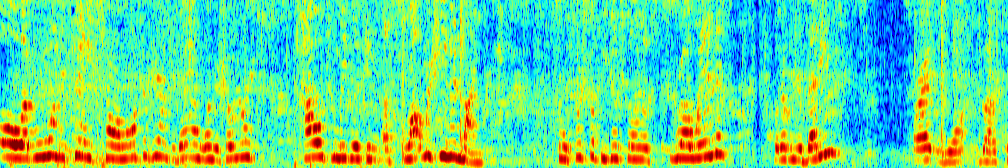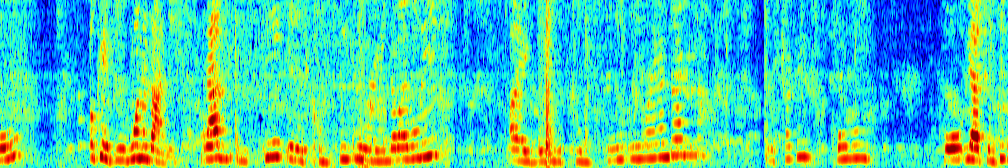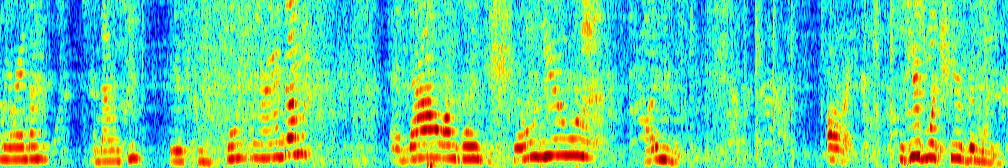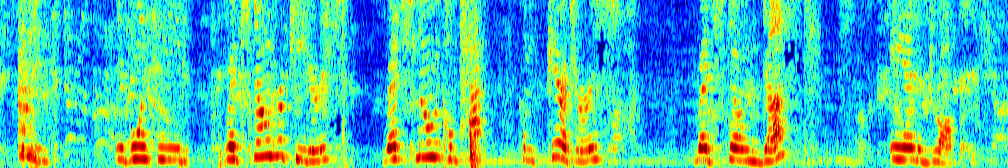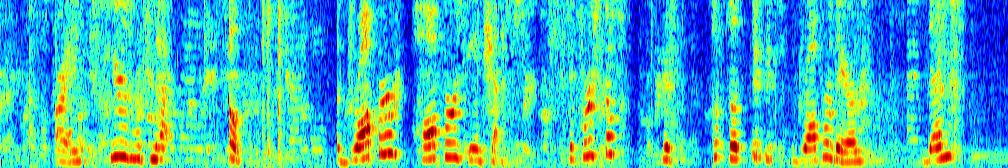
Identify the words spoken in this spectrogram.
Hello everyone, it's a Spawn Launcher here, and today I'm going to show you how to make a, a slot machine in Minecraft. So first up, you just gotta throw in whatever you're betting. Alright, you got a coal. Okay, if you want a diamond. And as you can see, it is completely random, I believe. I believe it's completely random. I'm just checking. Coal. Coal. Yeah, it's completely random. And diamond see, it is completely random. And now I'm going to show you how to make it. Alright, so here's what you're going to need. you're going to need redstone repeaters, redstone compa comparators, redstone dust, and a dropper. Alright, and here's what you have. Oh, a dropper, hoppers, and chests. So first up, just put the dropper there. Then,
